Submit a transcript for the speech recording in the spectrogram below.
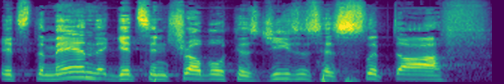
it's the man that gets in trouble because Jesus has slipped off.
